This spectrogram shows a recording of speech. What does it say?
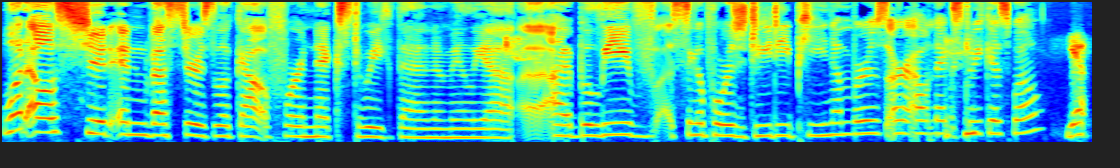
What else should investors look out for next week then, Amelia? I believe Singapore's GDP numbers are out next mm-hmm. week as well? Yep,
